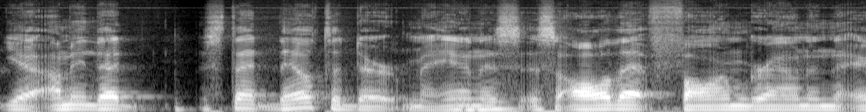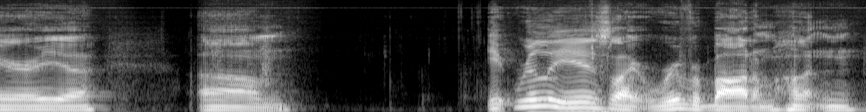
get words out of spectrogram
yeah. I mean that it's that Delta dirt, man. It's Mm-hmm. it's all that farm ground in the area. Um, it really is like river bottom hunting,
